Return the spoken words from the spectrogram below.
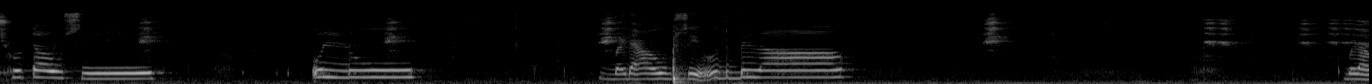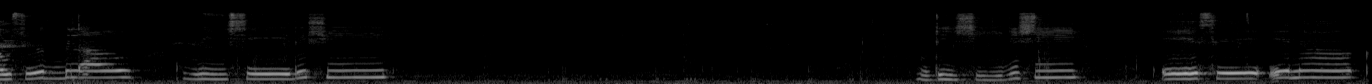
छोटा उसे उल्लू बड़ा उसे उदबिलाव बड़ा उसे वी से ऋषि ऋषि ऋषि ए से एनक।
